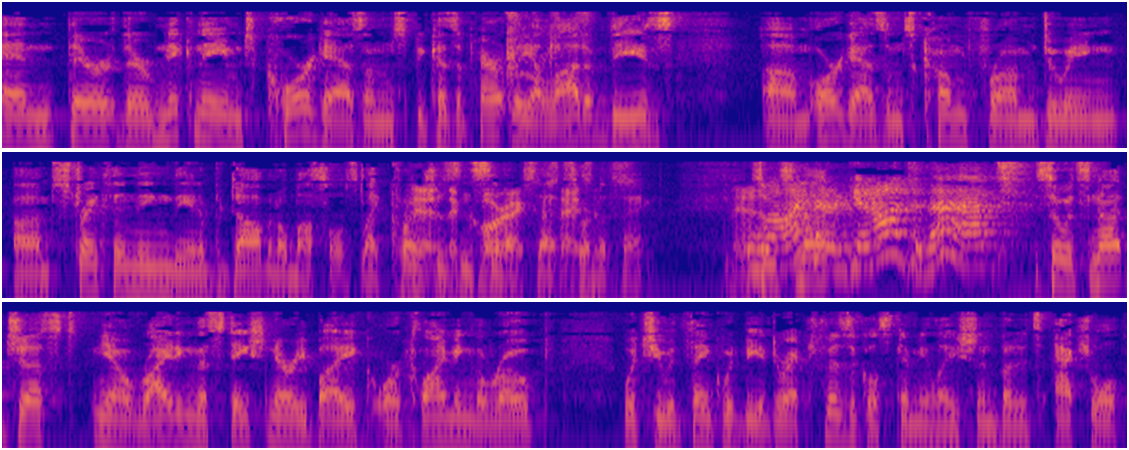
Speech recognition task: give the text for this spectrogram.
and they're they're nicknamed coregasms because apparently a lot of these um, orgasms come from doing um, strengthening the abdominal muscles, like crunches the and sit-ups, that sort of thing. Yeah. So well, it's I not- better get on to that. So it's not just you know riding the stationary bike or climbing the rope, which you would think would be a direct physical stimulation, but it's actual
